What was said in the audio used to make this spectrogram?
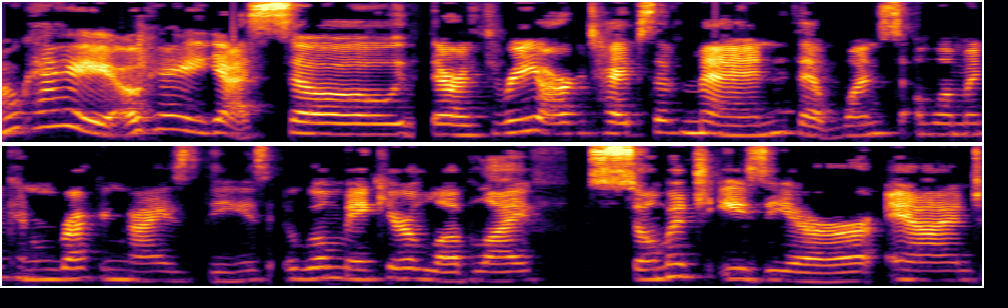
Okay, okay, yes. So there are three archetypes of men that once a woman can recognize these, it will make your love life so much easier and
